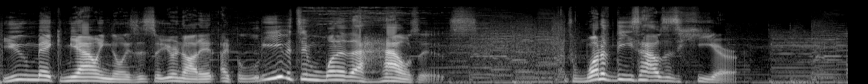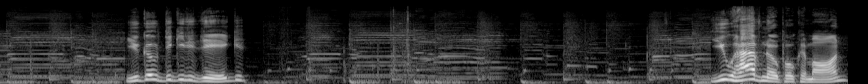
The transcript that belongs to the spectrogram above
You make meowing noises, so you're not it. I believe it's in one of the houses. It's one of these houses here. You go diggity dig. You have no Pokemon.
